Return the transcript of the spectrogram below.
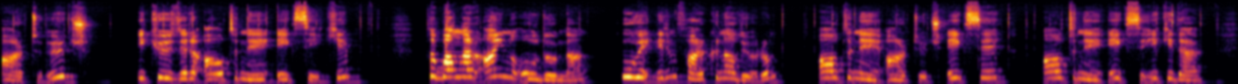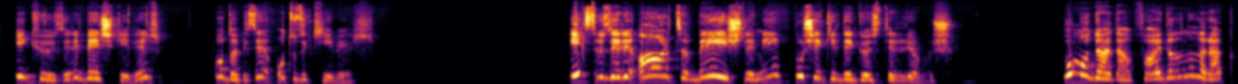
artı 3. 2 üzeri 6n eksi 2. Tabanlar aynı olduğundan kuvvetlerin farkını alıyorum. 6n artı 3 eksi 6n eksi 2'den 2 üzeri 5 gelir. O da bize 32'yi verir. x üzeri a artı b işlemi bu şekilde gösteriliyormuş. Bu modelden faydalanılarak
